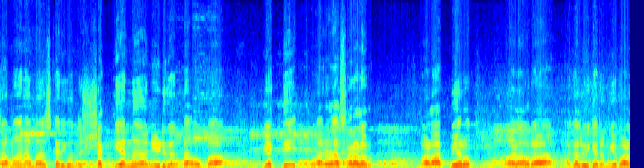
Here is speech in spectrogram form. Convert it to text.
ಸಮಾನ ಮನಸ್ಕರಿಗೆ ಒಂದು ಶಕ್ತಿಯನ್ನು ನೀಡಿದಂಥ ಒಬ್ಬ ವ್ಯಕ್ತಿ ಬಹಳ ಸರಳರು, ಬಹಳ ಆತ್ಮೀಯರು, ಬಹಳ ಅವರ ಅಗಲುವಿಕೆ ನಮಗೆ ಬಹಳ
